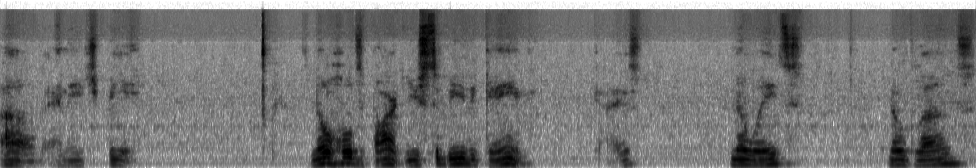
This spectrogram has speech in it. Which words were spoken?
of NHB. No holds barred used to be the game, guys. No weights, no gloves,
